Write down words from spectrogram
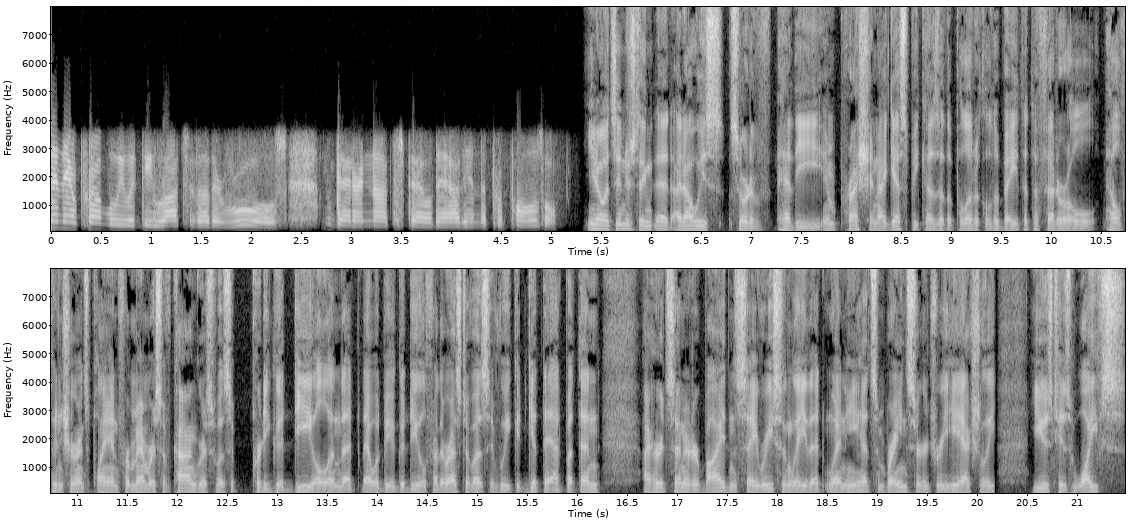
and there probably would be lots of other rules that are not spelled out in the proposal. You know, it's interesting that I'd always sort of had the impression, I guess because of the political debate, that the federal health insurance plan for members of Congress was a pretty good deal and that that would be a good deal for the rest of us if we could get that. But then I heard Senator Biden say recently that when he had some brain surgery, he actually used his wife's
